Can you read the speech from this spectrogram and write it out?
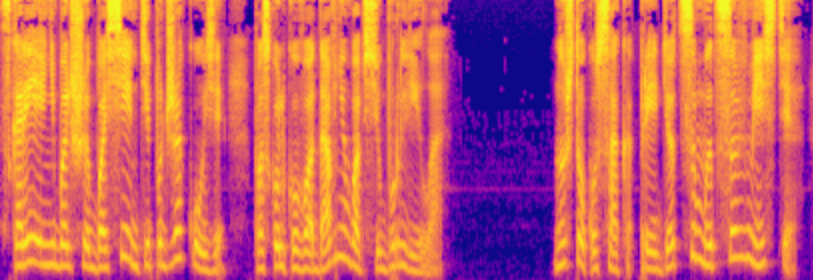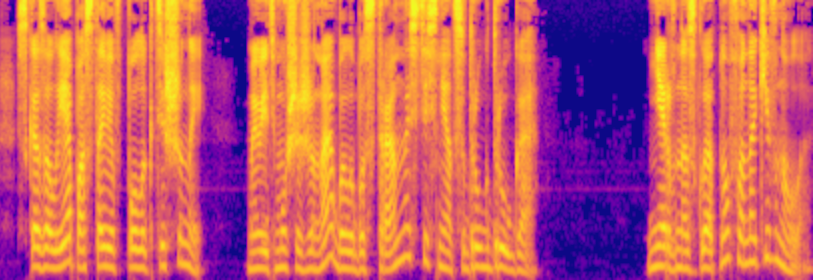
скорее небольшой бассейн типа джакузи, поскольку вода в нем вовсю бурлила. «Ну что, Кусака, придется мыться вместе», — сказал я, поставив полок тишины. «Мы ведь муж и жена, было бы странно стесняться друг друга». Нервно сглотнув, она кивнула.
